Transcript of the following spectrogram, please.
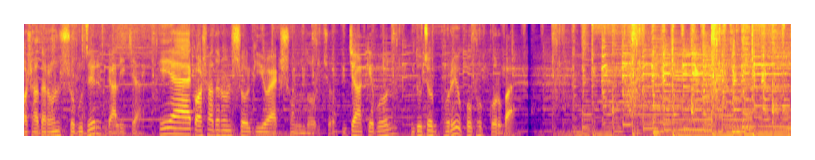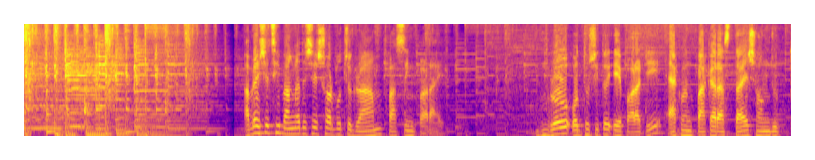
অসাধারণ সবুজের গালিচা। এ এক অসাধারণ স্বর্গীয় এক সৌন্দর্য, যা কেবল দুচোখ ভরে উপভোগ করবা। আমরা এসেছি বাংলাদেশের সর্বোচ্চ গ্রাম পাসিং পাড়ায় ভ্রো অধ্যুষিত এ পাড়াটি এখন পাকা রাস্তায় সংযুক্ত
